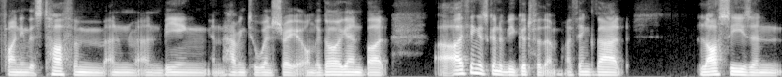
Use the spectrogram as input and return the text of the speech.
finding this tough and and and being and having to win straight on the go again, but I think it's going to be good for them. I think that last season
